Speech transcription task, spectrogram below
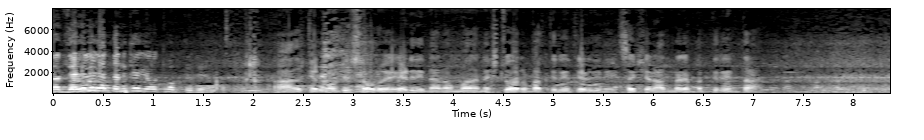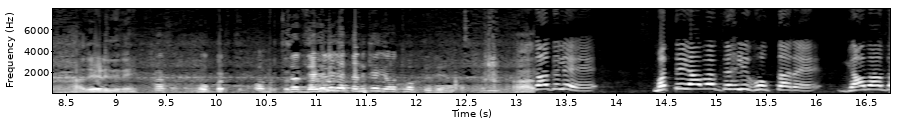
ಸರ್ ದೆಹಲಿಗೆ ತನಿಖೆಗೆ ಯಾವತ್ತು ಹೋಗ್ತಿದೆ ಅಂತ. ಅದಕ್ಕೆ ನೋಟಿಸ್ ಅವರು ಹೇಳಿದೀನಿ ನಾನು ನೆಕ್ಸ್ಟ್ ಅವರ್ ಬರ್ತೀನಿ ಅಂತ ಹೇಳಿದೀನಿ ಸೆಕ್ಷನ್ ಆದ್ಮೇಲೆ ಬರ್ತೀನಿ ಅಂತ ಅದು ಹೇಳಿದೀನಿ ಹೋಗಿ ಬರ್ತೀನಿ. ಸರ್ ದೆಹಲಿಗೆ ತನಿಖೆಗೆ ಯಾವತ್ತು ಹೋಗ್ತಿದೆ ಅಂತ. ಈಗಾಗಲೇ ಮತ್ತೆ ಯಾವಾಗ ದೆಹಲಿಗೆ ಹೋಗ್ತಾರೆ? ಯಾವಾಗ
